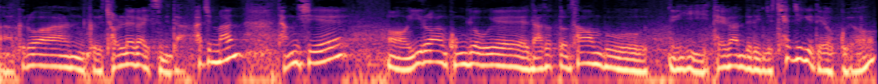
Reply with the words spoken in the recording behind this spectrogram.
아, 그러한 그 전례가 있습니다. 하지만 당시에 어, 이러한 공격에 나섰던 사원부 이 대관들이 이제 채직이 되었고요.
